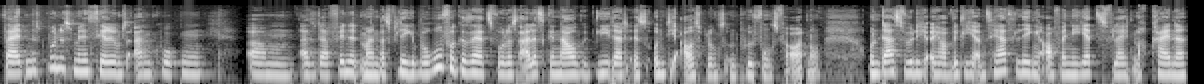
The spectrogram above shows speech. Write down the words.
Seiten des Bundesministeriums angucken. Ähm, also da findet man das Pflegeberufegesetz, wo das alles genau gegliedert ist und die Ausbildungs- und Prüfungsverordnung. Und das würde ich euch auch wirklich ans Herz legen, auch wenn ihr jetzt vielleicht noch keine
